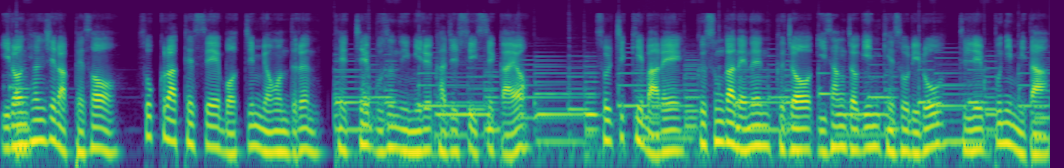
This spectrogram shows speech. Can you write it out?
이런 현실 앞에서 소크라테스의 멋진 명언들은 대체 무슨 의미를 가질 수 있을까요? 솔직히 말해 그 순간에는 그저 이상적인 개소리로 들릴 뿐입니다.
